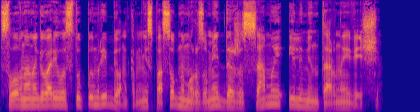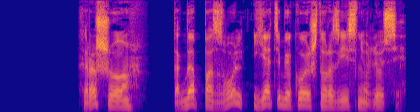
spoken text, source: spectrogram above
словно она говорила с тупым ребенком, неспособным уразуметь даже самые элементарные вещи. «Хорошо. Тогда позволь, я тебе кое-что разъясню, Люси.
